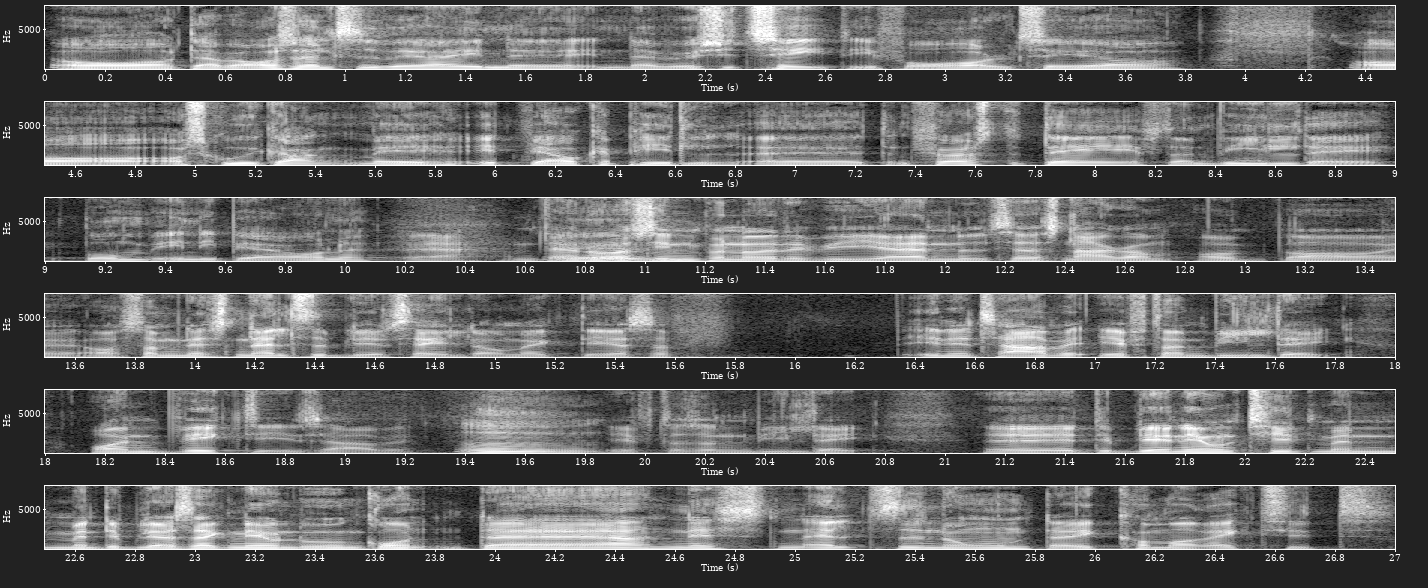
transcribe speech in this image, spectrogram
Og der vil også altid være en, øh, en nervøsitet i forhold til at, og, og skulle i gang med et bjergkapitel øh, den første dag efter en hviledag, bum ind i bjergene. Ja, men der er du øh, også inde på noget, det vi er nødt til at snakke om, og, og, og som næsten altid bliver talt om, ikke? det er altså en etape efter en hviledag, og en vigtig etape mm. efter sådan en hviledag. Øh, det bliver nævnt tit, men, men det bliver altså ikke nævnt uden grund. Der er næsten altid nogen, der ikke kommer rigtigt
